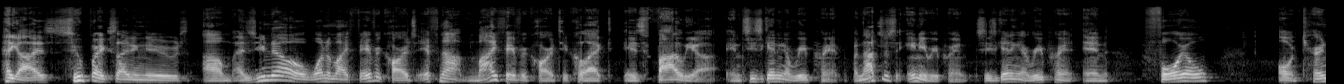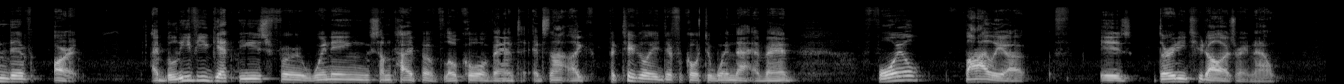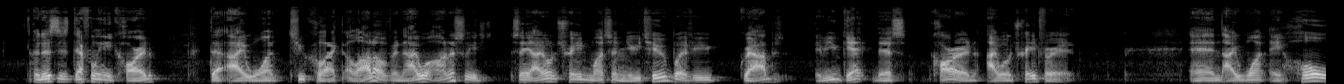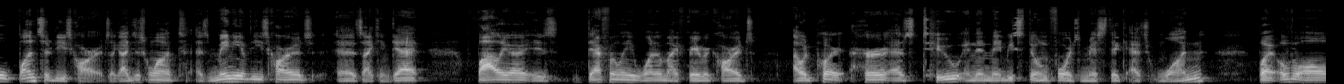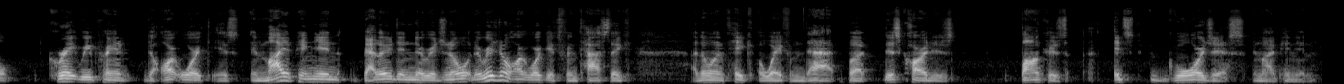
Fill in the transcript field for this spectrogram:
Hey guys, super exciting news. Um, as you know, one of my favorite cards, if not my favorite card to collect, is Thalia. And she's getting a reprint, but not just any reprint. She's getting a reprint in foil alternative art. I believe you get these for winning some type of local event. It's not like particularly difficult to win that event. Foil Thalia is $32 right now. So this is definitely a card that I want to collect a lot of. And I will honestly say I don't trade much on YouTube, but if you grab, if you get this card, I will trade for it. And I want a whole bunch of these cards. Like I just want as many of these cards as I can get. Thalia is definitely one of my favorite cards. I would put her as two and then maybe Stoneforge Mystic as one. But overall, great reprint. The artwork is, in my opinion, better than the original. The original artwork is fantastic. I don't want to take away from that, but this card is bonkers. It's gorgeous, in my opinion.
